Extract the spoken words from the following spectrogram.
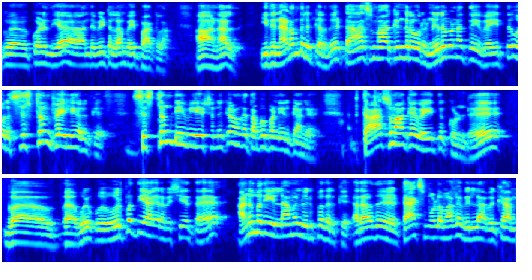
கொ- கொழுந்தியா அந்த வீட்டெல்லாம் போய் பார்க்கலாம். ஆனால் இது நடந்திருக்கிறது டாஸ்மாக்குங்கிற ஒரு நிறுவனத்தை வைத்து ஒரு சிஸ்டம் ஃபெயிலியருக்கு சிஸ்டம் டீவியேஷனுக்கு அவங்க தப்பு பண்ணியிருக்காங்க. டாஸ்மாகை வைத்துக்கொண்டு வ- உற்பத்தி ஆகிற விஷயத்த அனுமதி இல்லாமல் விற்பதற்கு அதாவது டாக்ஸ் மூலமாக வில்லா விற்காம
